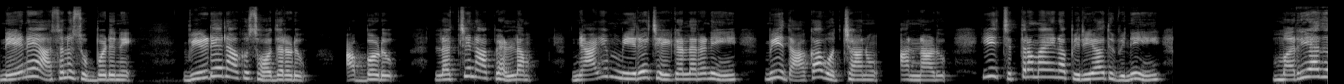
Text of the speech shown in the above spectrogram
నేనే అసలు సుబ్బడిని. వీడే నాకు సోదరుడు అబ్బడు. లచ్చి నా పెళ్ళం. న్యాయం మీరే చేయగలరని మీ దాకా వచ్చాను. అన్నాడు. ఈ చిత్రమైన ఫిర్యాదు విని మర్యాద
